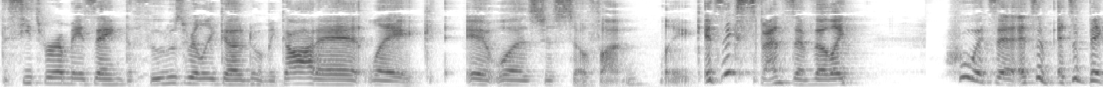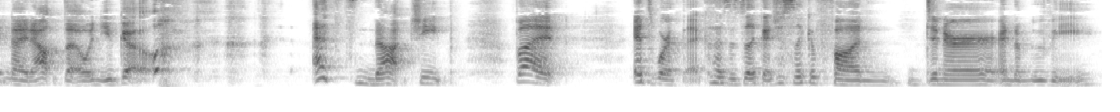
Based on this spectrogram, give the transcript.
the seats were amazing. The food was really good when we got it. Like it was just so fun. Like it's expensive though. Like who it's a it's a it's a big night out though when you go. it's not cheap, but it's worth it because it's like a, just like a fun dinner and a movie.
